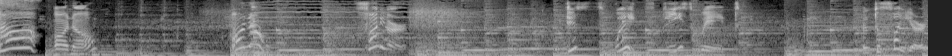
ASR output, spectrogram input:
Ah! Oh no! Oh no! Fire! Just wait, please wait. Into fire.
